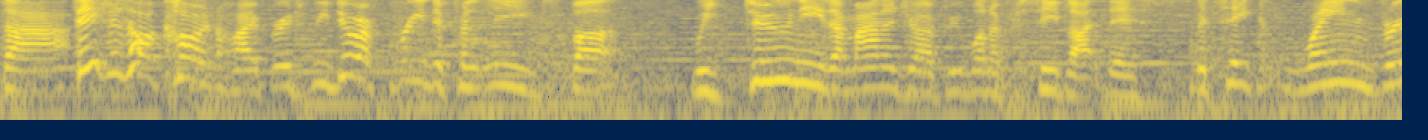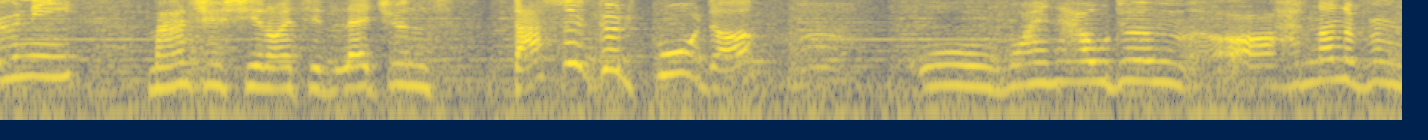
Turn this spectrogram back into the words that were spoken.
that. This is our current hybrid. We do have three different leagues, but we do need a manager if we want to proceed like this. We take Wayne Rooney, Manchester United legends, that's a good border. Oh, Wijnaldum. Oh, none of them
